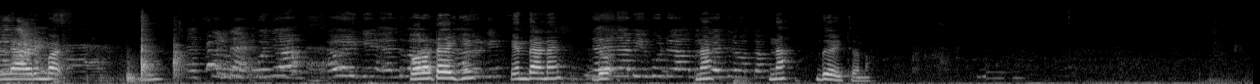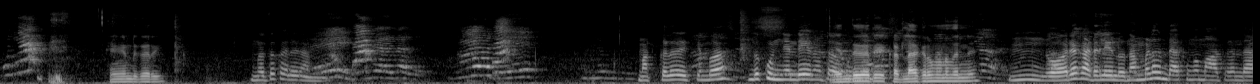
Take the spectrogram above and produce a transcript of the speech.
എല്ലാവരും പ-. പൊറോട്ട കഴിക്കും. എന്താണ്? ഇത് എന്നാ, ഇത് കഴിച്ചോന്നോ എങ്ങനെയുണ്ട് കറി? ഇന്നത്തെ കറി മക്കൾ കഴിക്കുമ്പോ ഇത് കുഞ്ഞന്റെ എന്ത് കറി? കടലാക്രമണം തന്നെ? ഉം, ഓരോ കടലേ ഉള്ളൂ. നമ്മൾ ഉണ്ടാക്കുമ്പോ മാത്രം എന്താ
